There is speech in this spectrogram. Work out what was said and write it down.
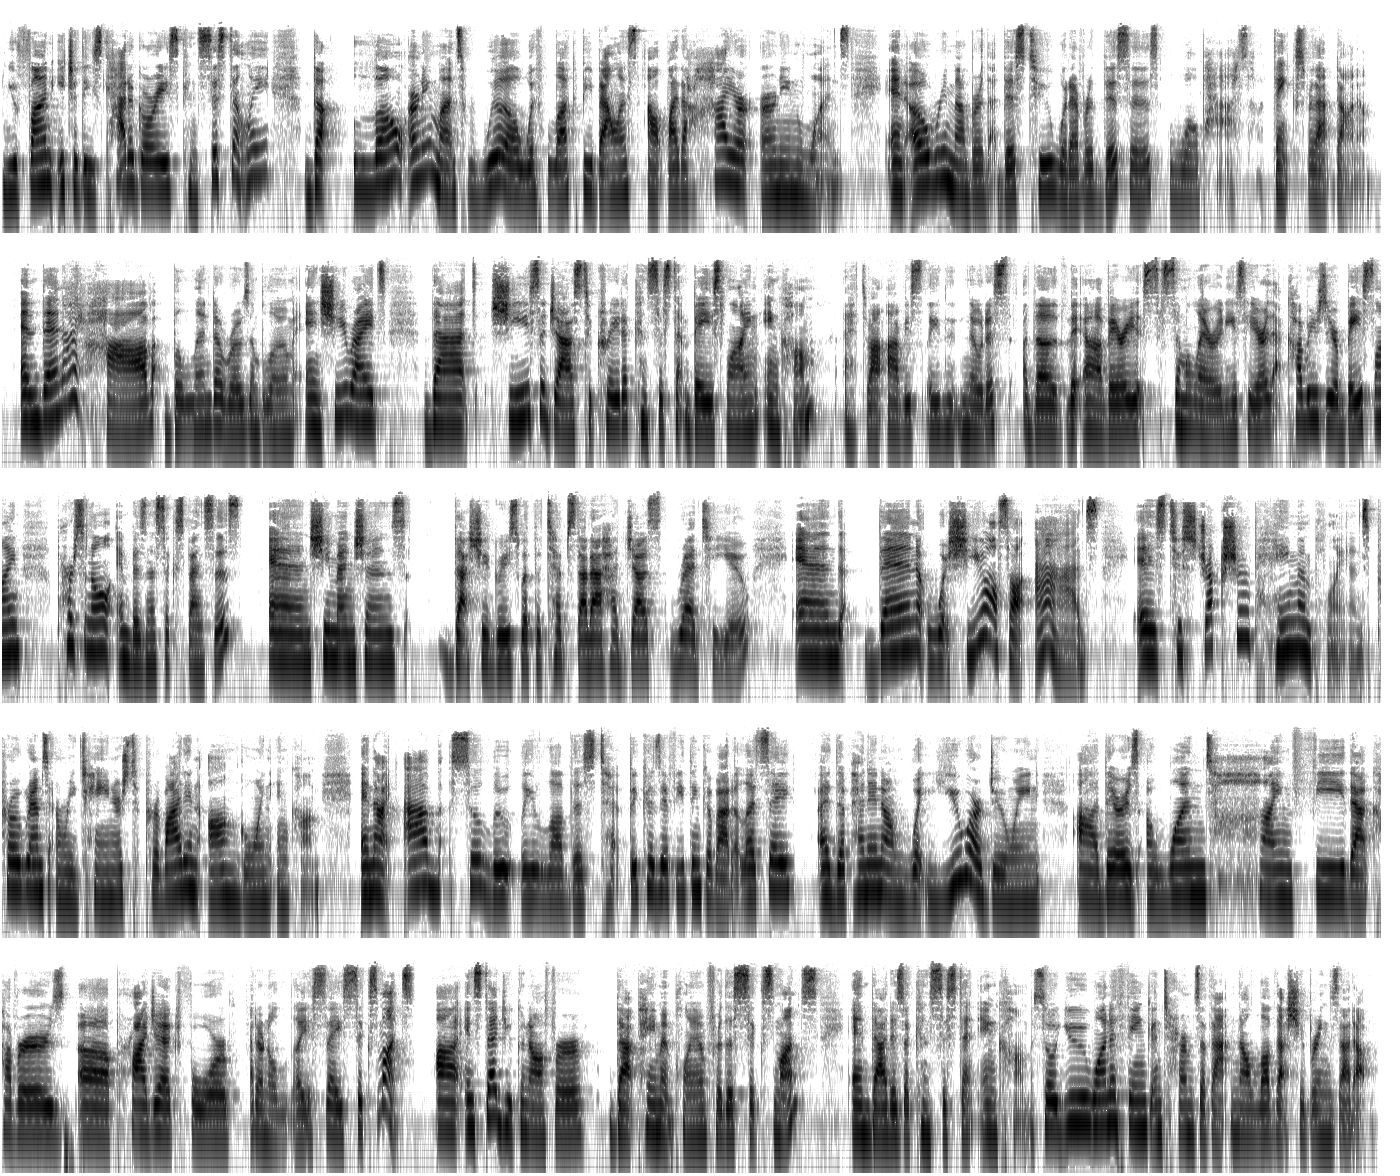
You fund each of these categories consistently. The low earning months will, with luck, be balanced out by the higher earning ones. And oh, remember that this too, whatever this is, will pass. Thanks for that, Donna. And then I have Belinda Rosenblum, and she writes that she suggests to create a consistent baseline income obviously notice the uh, various similarities here that covers your baseline personal and business expenses. And she mentions that she agrees with the tips that I had just read to you. And then what she also adds is to structure payment plans, programs, and retainers to provide an ongoing income. And I absolutely love this tip because if you think about it, let's say, uh, depending on what you are doing, uh, there is a one time fee that covers a project for, I don't know, let's say six months. Uh, instead, you can offer that payment plan for the six months, and that is a consistent income. So you want to think in terms of that, and I love that she brings that up.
